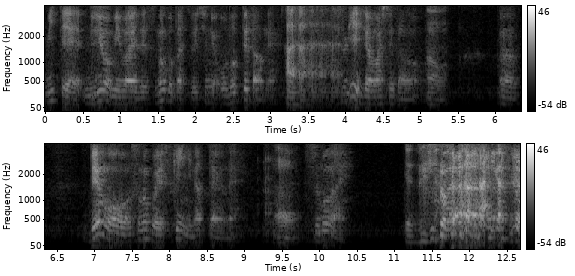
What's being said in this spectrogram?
見て見よう見まねでその子たちと一緒に踊ってたのね。はいはいはいはいすげえ邪魔してたの。うん。うん。でもその子 SK になったよね。う。んすごない？いや全然分かんない。何がすごい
